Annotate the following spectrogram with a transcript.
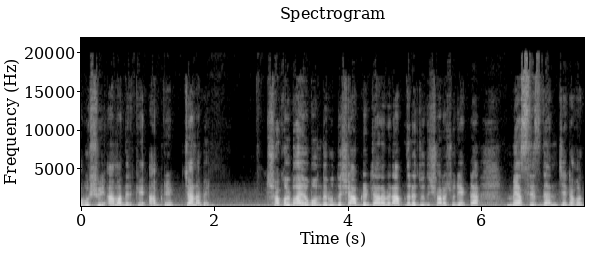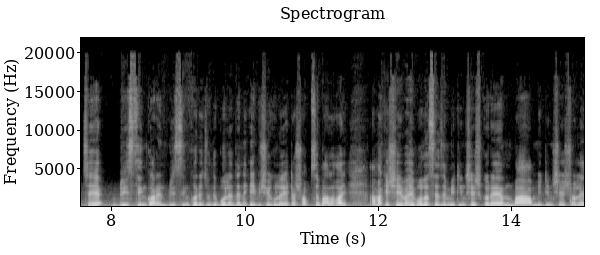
অবশ্যই আমাদেরকে আপডেট জানাবেন। সকল ভাই ও বোনদের উদ্দেশ্যে আপডেট জানাবেন। আপনারা যদি সরাসরি একটা মেসেজ দেন, যেটা হচ্ছে ব্রিসিং করেন ব্রিসিং করে যদি বলে দেন, এই বিষয়গুলো এটা সবচেয়ে ভালো হয়। আমাকে সেই ভাই বলেছে যে মিটিং শেষ করে বা মিটিং শেষ হলে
